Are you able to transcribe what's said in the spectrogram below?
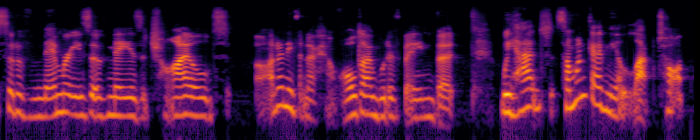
sort of memories of me as a child. I don't even know how old I would have been, but we had someone gave me a laptop,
